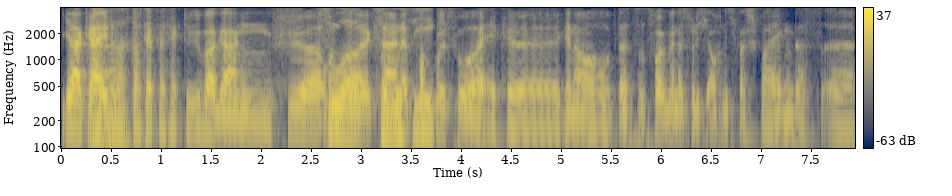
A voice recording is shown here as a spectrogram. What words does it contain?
Ja, geil, ja. das ist doch der perfekte Übergang für zur, unsere kleine Popkultur-Ecke. Genau, das, das wollten wir natürlich auch nicht verschweigen, dass äh,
